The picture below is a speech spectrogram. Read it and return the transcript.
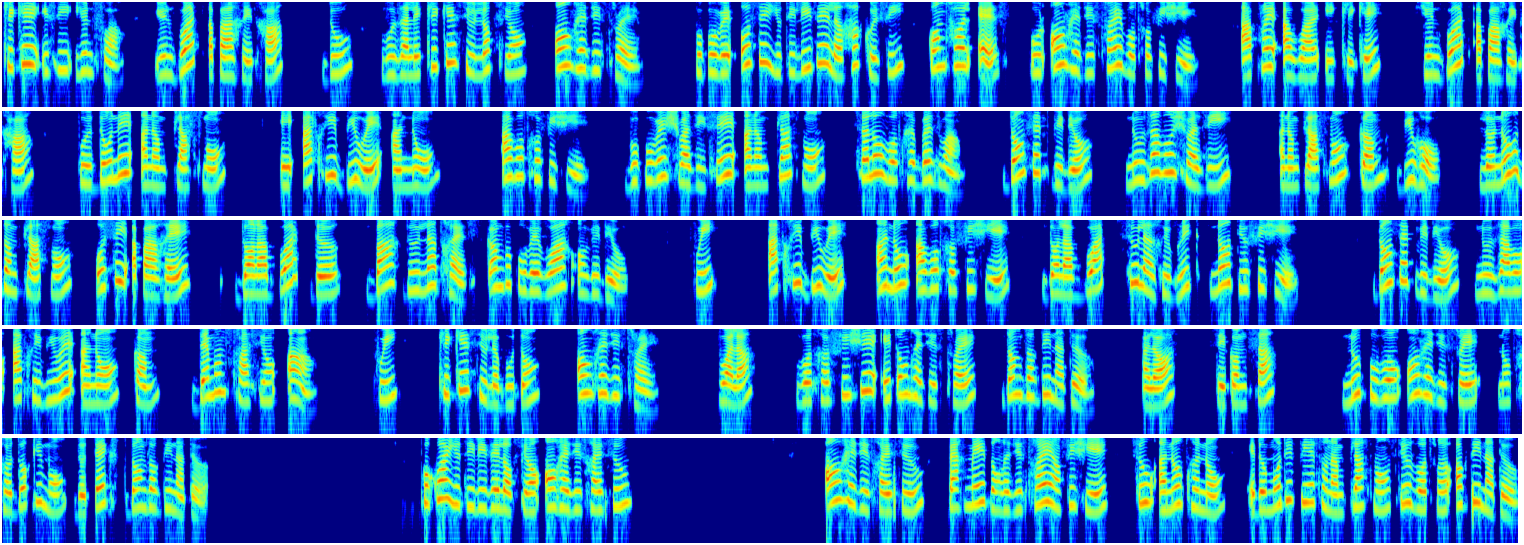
Cliquez ici une fois. Une boîte apparaîtra, d'où vous allez cliquer sur l'option Enregistrer. Vous pouvez aussi utiliser le raccourci CTRL-S pour enregistrer votre fichier. Après avoir y cliqué, une boîte apparaîtra pour donner un emplacement et attribuer un nom à votre fichier. Vous pouvez choisir un emplacement selon votre besoin. Dans cette vidéo, nous avons choisi un emplacement comme bureau. Le nom d'emplacement aussi apparaît dans la boîte de barre de l'adresse, comme vous pouvez voir en vidéo. Puis, attribuez un nom à votre fichier dans la boîte sous la rubrique Nom du fichier. Dans cette vidéo, nous avons attribué un nom comme Démonstration 1. Puis, cliquez sur le bouton Enregistrer. Voilà, votre fichier est enregistré dans l'ordinateur. Alors, c'est comme ça, nous pouvons enregistrer notre document de texte dans l'ordinateur. Pourquoi utiliser l'option Enregistrer sous Enregistrer sous permet d'enregistrer un fichier sous un autre nom et de modifier son emplacement sur votre ordinateur.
